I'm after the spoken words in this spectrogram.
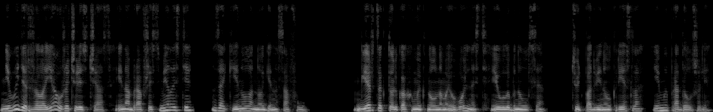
Не выдержала я уже через час и, набравшись смелости, закинула ноги на софу. Герцог только хмыкнул на мою вольность и улыбнулся. Чуть подвинул кресло, и мы продолжили.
